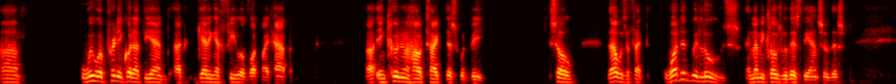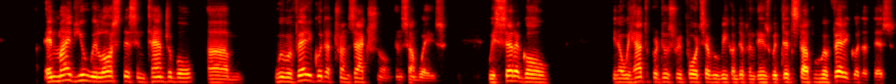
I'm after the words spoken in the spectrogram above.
uh, we were pretty good at the end at getting a feel of what might happen, uh, including how tight this would be. So that was effective. What did we lose? And let me close with this the answer to this. In my view, we lost this intangible. Um, we were very good at transactional in some ways. We set a goal. You know, we had to produce reports every week on different things. We did stuff. We were very good at this.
